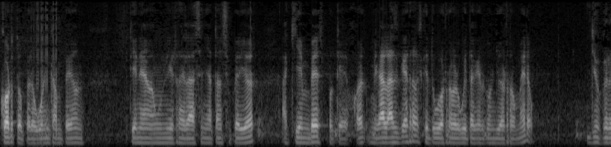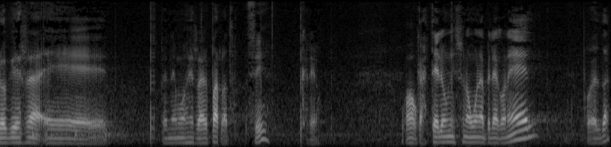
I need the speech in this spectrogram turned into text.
corto pero buen campeón, tiene a un Israel Adesanya tan superior, ¿a quién ves? Porque, joder, mira las guerras que tuvo Robert Whittaker con George Romero. Yo creo que Isra- eh, tenemos Israel para rato, Sí, creo. wow. Castellón hizo una buena pelea con él, pues verdad,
